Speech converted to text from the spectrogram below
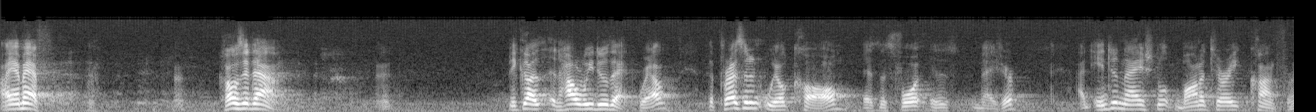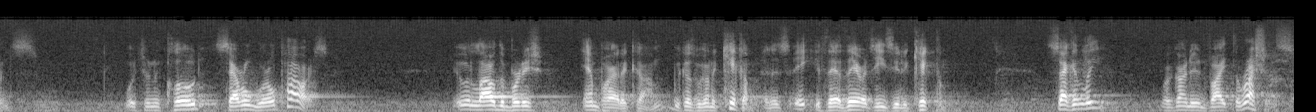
IMF. Close it down. Because, and how do we do that? Well, the president will call, as this fourth measure, an international monetary conference which would include several world powers. It would allow the British Empire to come because we're going to kick them. And if they're there, it's easier to kick them. Secondly, we're going to invite the Russians.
